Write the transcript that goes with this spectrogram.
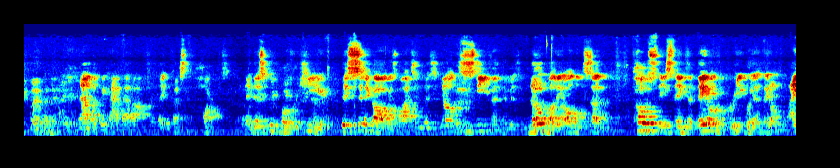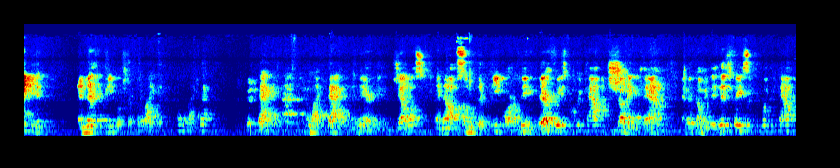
now that we have that option, they press the heart. And this group over here, this synagogue is watching this young Stephen, who is nobody, all of a sudden post these things that they don't agree with, they don't like it, and their people start to like it. Oh, I don't like that. I like that. And they're getting jealous, and now some of their people are leaving their Facebook account and shutting it down, and they're coming to his Facebook account,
